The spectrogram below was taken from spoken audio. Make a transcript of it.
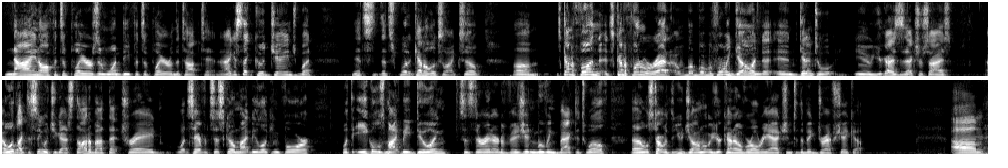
nine offensive players and one defensive player in the top 10. And I guess that could change, but it's that's what it kind of looks like. So um, it's kind of fun. It's kind of fun where we're at. But, before we go and and get into you know your guys' exercise, I would like to see what you guys thought about that trade. What San Francisco might be looking for. What the Eagles might be doing since they're in our division, moving back to 12. Uh, we'll start with you, John. What was your kind of overall reaction to the big draft shakeup? Um,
